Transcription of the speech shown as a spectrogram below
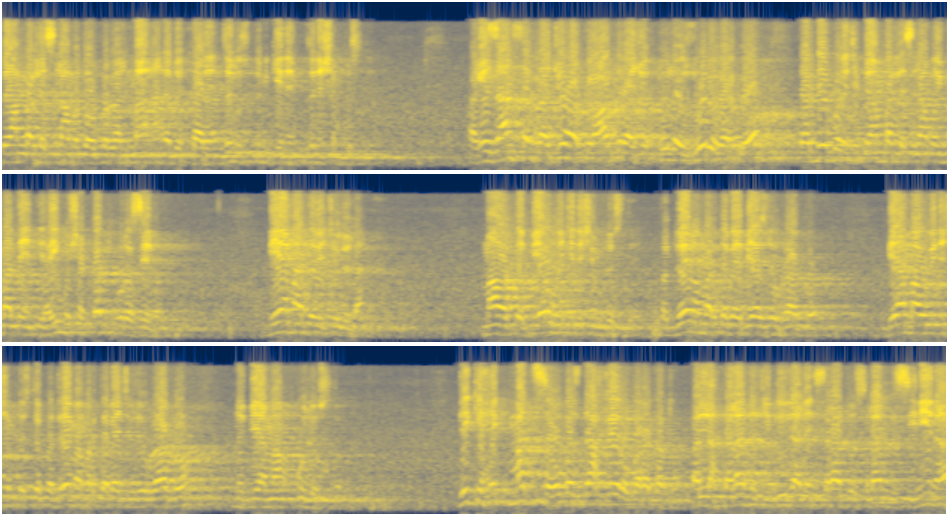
پیغمبر علیہ السلام ته پر ما انا بقارئ زلستن کې نه زنشم لستن هغه ځان سره راجو کړه راجو ټول زور ورکو تر دې پورې چې پیغمبر علیہ السلام ایمان ته انتهایی مشقت ورسېده بیا ما ته چولله ما ورته بیا وې چې نشم لسته په دویمه مرتبه بیا زور راکو بیا ما وې نشم لسته په دریمه مرتبه چې زور راکو نو بیا ما ولسته دې کې حکمت سو بس دا خیر او برکت الله تعالی د جبرئیل علیه السلام د سینې نه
